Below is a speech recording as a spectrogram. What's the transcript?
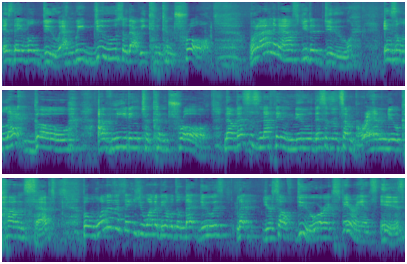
is they will do. And we do so that we can control. What I'm going to ask you to do is let go of needing to control. Now, this is nothing new. This isn't some brand new concept. But one of the things you want to be able to let do is let yourself do or experience is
